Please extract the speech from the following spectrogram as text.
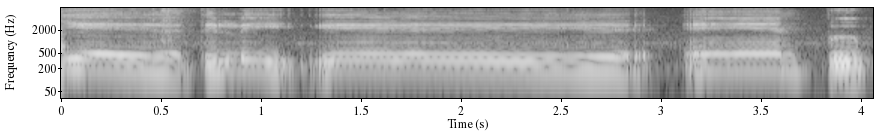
Yeah. Delete. Yeah. And boop.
